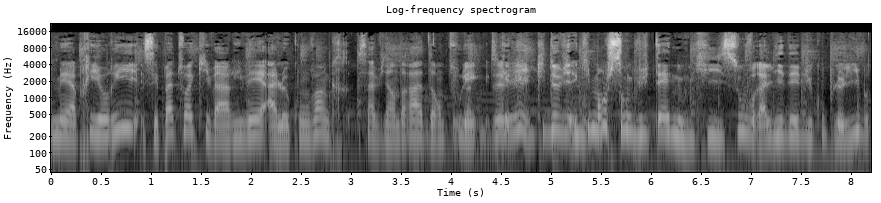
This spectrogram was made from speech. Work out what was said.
mais a priori, c'est pas toi qui va arriver à le convaincre. Ça viendra dans tous les De qui, lui. qui, devient- qui mange sans gluten ou qui s'ouvre à l'idée du couple libre.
